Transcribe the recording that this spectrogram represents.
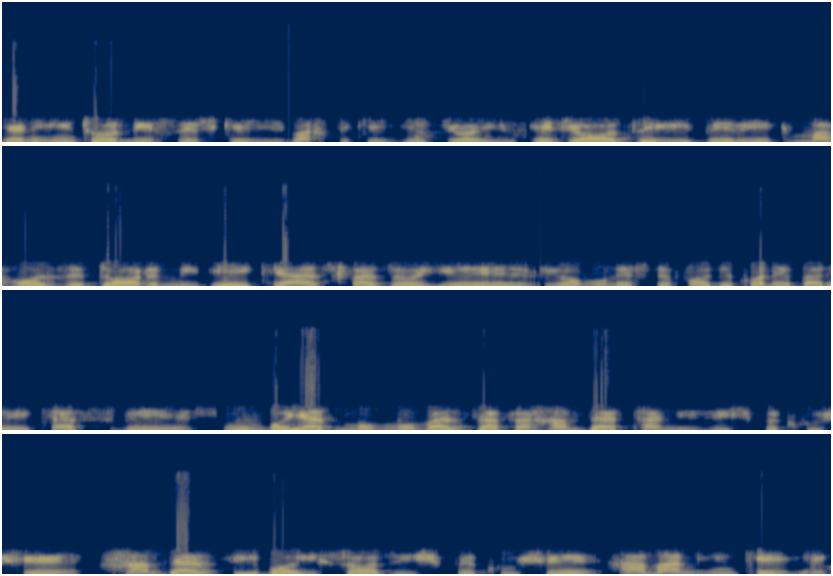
یعنی اینطور نیستش که وقتی که یه جایی اجازه ای به یک مغازه دار میده که از فضای خیابون استفاده کنه برای کسبش اون باید موظف هم در تمیزیش بکوشه هم در زیبایی سازیش بکوشه. هم, هم اینکه یک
